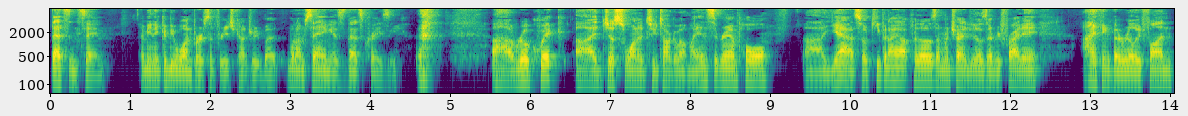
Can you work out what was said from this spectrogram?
that's insane. I mean, it could be one person for each country, but what I'm saying is that's crazy. uh, real quick, I just wanted to talk about my Instagram poll. Uh, yeah, so keep an eye out for those. I'm going to try to do those every Friday. I think they're really fun.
